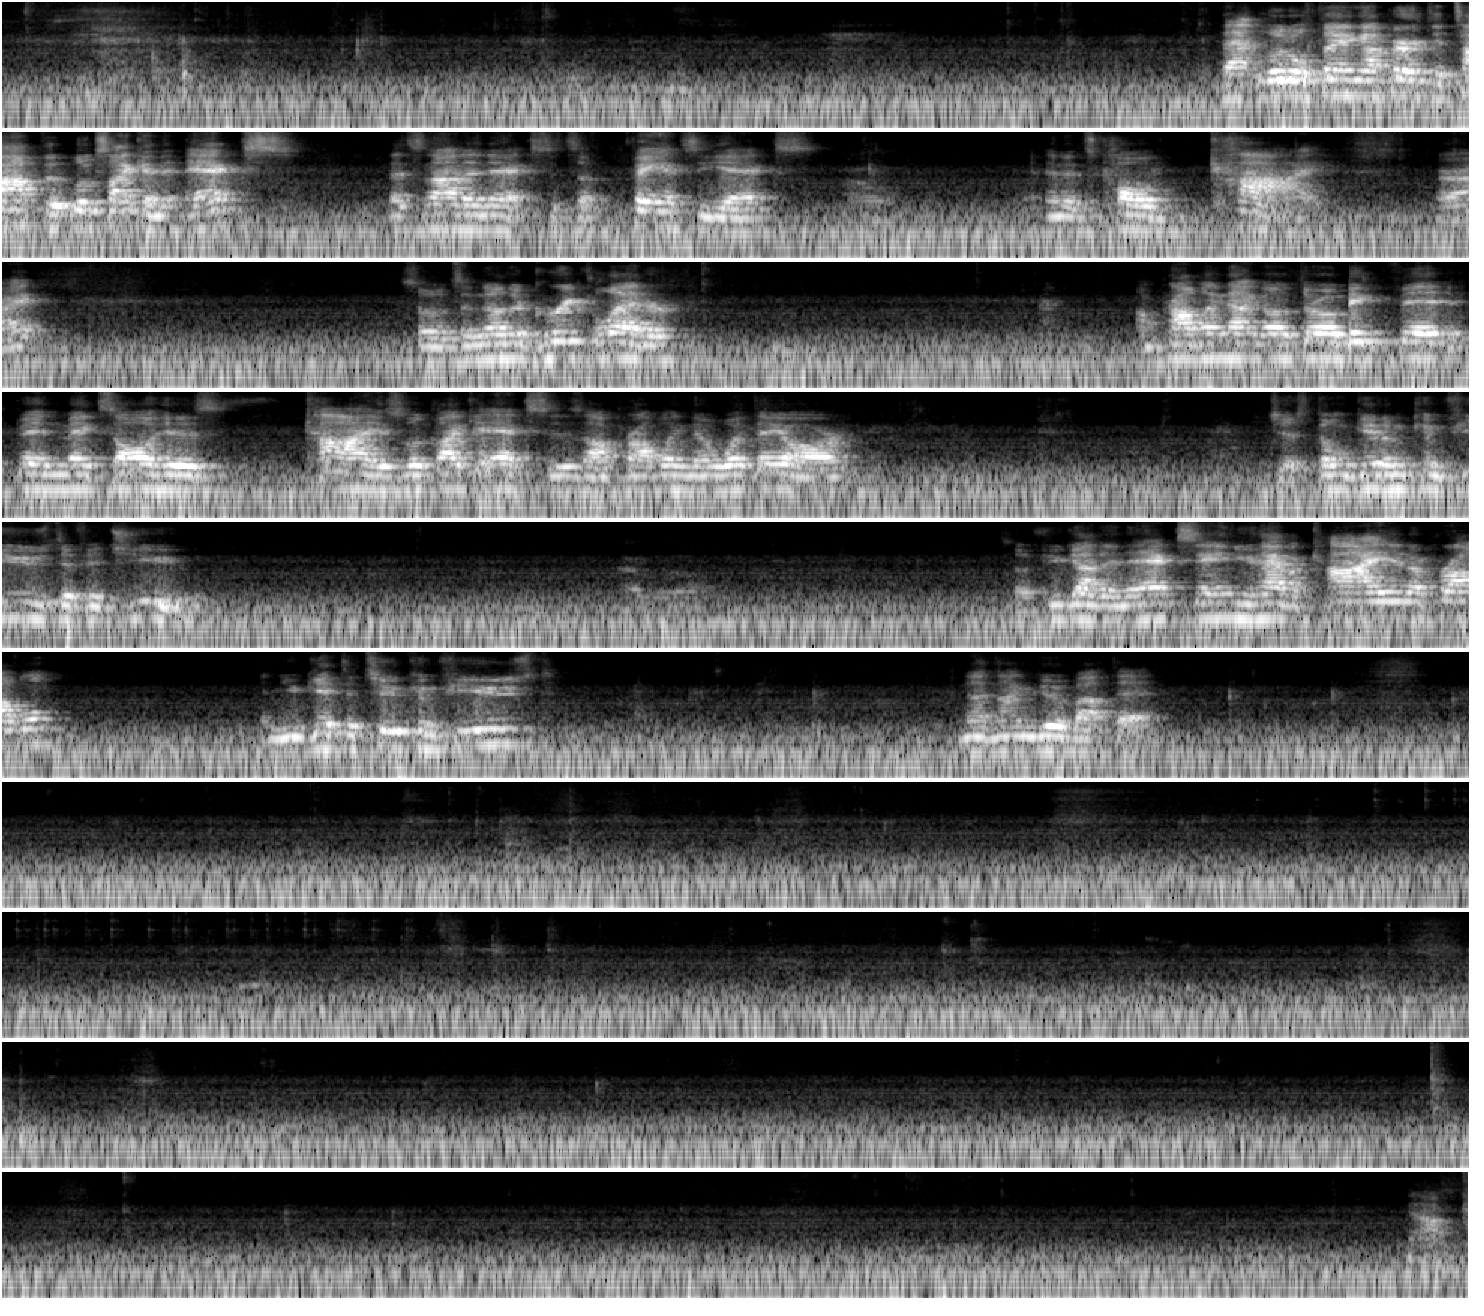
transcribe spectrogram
That little thing up there at the top that looks like an X, that's not an X, it's a fancy X oh. and it's called chi, all right? So it's another Greek letter. I'm probably not gonna throw a big fit if Ben makes all his chi's look like X's, I'll probably know what they are. Just don't get them confused if it's you. I will. So if you got an X and you have a chi in a problem, and you get the two confused, nothing I can do about that.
